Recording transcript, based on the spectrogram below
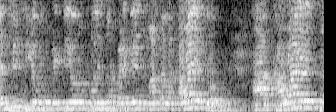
ಎನ್ ಸಿ ಸಿ ಅವರು ಮಿಲಿಟರಿ ಅವರು ಪೊಲೀಸರು ಬೆಳಗ್ಗೆ ಎದ್ದು ಮಾಡ್ತಾರಲ್ಲ ಕವಾಯತ್ತು. ಆ ಕವಾಯತ್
